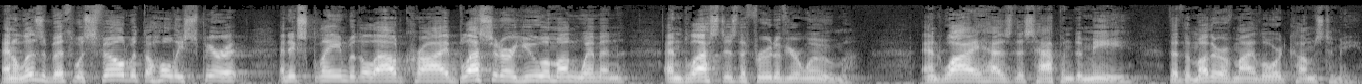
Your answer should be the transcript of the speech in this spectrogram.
And Elizabeth was filled with the Holy Spirit and exclaimed with a loud cry, Blessed are you among women, and blessed is the fruit of your womb. And why has this happened to me that the mother of my Lord comes to me?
